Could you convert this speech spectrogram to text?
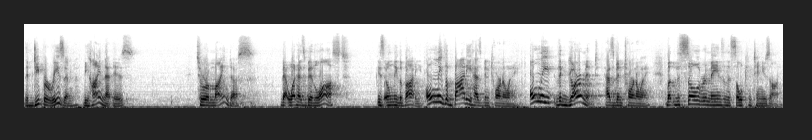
the deeper reason behind that is to remind us that what has been lost is only the body. Only the body has been torn away. Only the garment has been torn away. But the soul remains and the soul continues on.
